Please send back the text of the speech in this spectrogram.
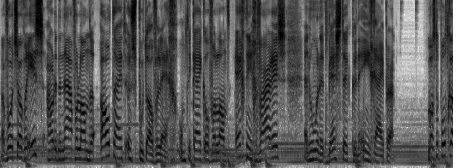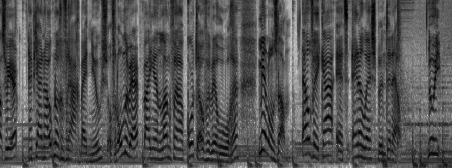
Maar voor het zover is, houden de NAVO-landen altijd een spoedoverleg om te kijken of een land echt in gevaar is en hoe we het beste kunnen ingrijpen. Was de podcast weer? Heb jij nou ook nog een vraag bij het nieuws of een onderwerp waar je een lang verhaal kort over wil horen? Mail ons dan lvk.nos.nl. Doei!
